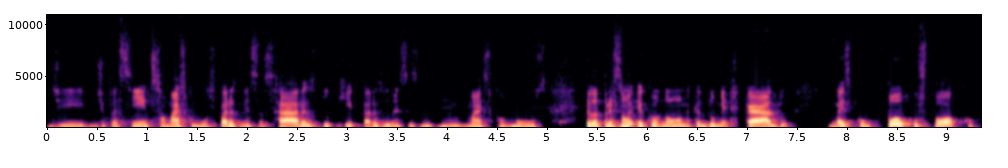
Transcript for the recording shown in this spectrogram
de, de, pacientes são mais comuns para as doenças raras do que para as doenças mais comuns, pela pressão econômica do mercado, mas com pouco foco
